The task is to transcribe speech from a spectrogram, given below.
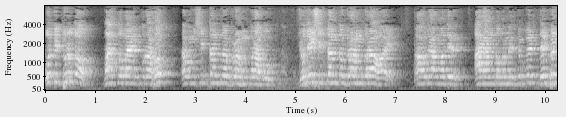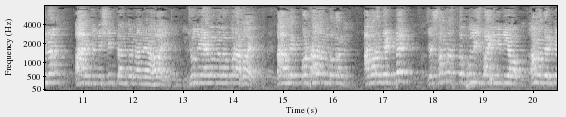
অতি দ্রুত বাস্তবায়ন করা হোক এবং সিদ্ধান্ত গ্রহণ করা হোক। যদি সিদ্ধান্ত গ্রহণ করা হয়, তাহলে আমাদের আর আন্দোলনের দেখবেন- না। আর যদি সিদ্ধান্ত না নেওয়া হয়, যদি এলোমেলো করা হয়, তাহলে কঠোর আন্দোলন আবারও দেখবেন। যে সমস্ত পুলিশ বাহিনী দিয়েও আমাদেরকে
